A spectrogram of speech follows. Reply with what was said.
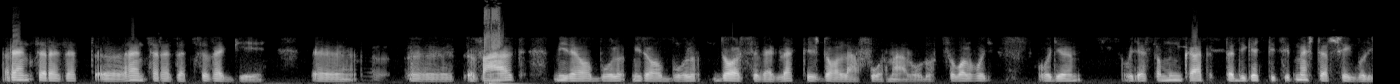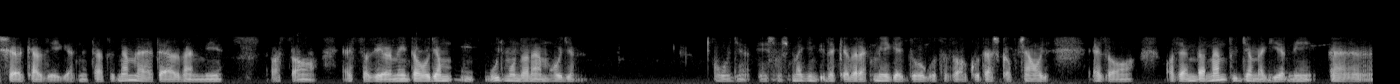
rendszerezett, ö, rendszerezett szöveggé ö, ö, vált, mire abból, mire abból dalszöveg lett és dallá formálódott. Szóval, hogy, hogy hogy ezt a munkát pedig egy picit mesterségből is el kell végezni. Tehát, hogy nem lehet elvenni azt a, ezt az élményt, ahogy úgy mondanám, hogy hogy, és most megint ide keverek még egy dolgot az alkotás kapcsán, hogy ez a, az ember nem tudja megírni e, e,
